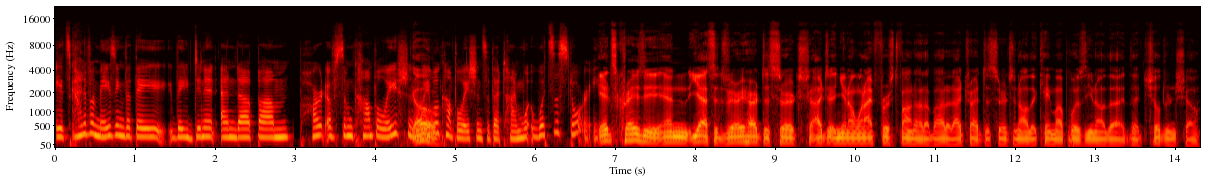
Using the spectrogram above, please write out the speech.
it's kind of amazing that they, they didn't end up um, part of some compilation, Oh. label compilations at that time. What, what's the story? It's crazy, and yes, it's very hard to search. I, you know, when I first found out about it, I tried to search, and all that came up was, you know, the the children's show.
